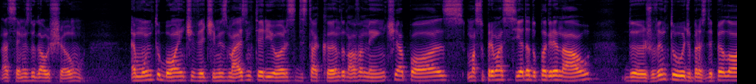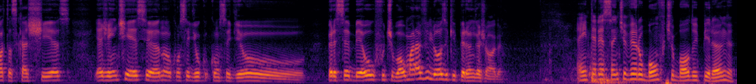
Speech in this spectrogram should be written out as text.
nas semis do Gauchão, é muito bom a gente ver times mais interior se destacando novamente após uma supremacia da dupla Grenal, do Juventude, Brasil de Pelotas, Caxias. E a gente esse ano conseguiu, conseguiu perceber o futebol maravilhoso que o Ipiranga joga. É interessante ver o bom futebol do Ipiranga,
